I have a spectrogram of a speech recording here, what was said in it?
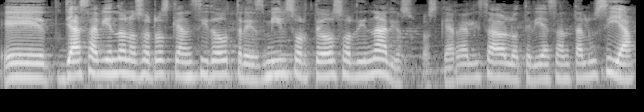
Eh, ya sabiendo nosotros que han sido tres mil sorteos ordinarios los que ha realizado Lotería Santa Lucía,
